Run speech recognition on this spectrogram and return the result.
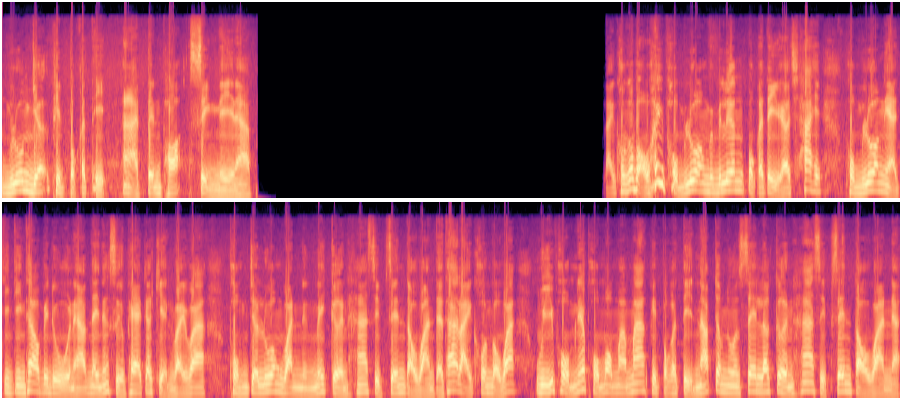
ผมร่วงเยอะผิดปกติอาจเป็นเพราะสิ่งนี้นะครับ หลายคนก็บอกว่าเฮ้ยผมร่วงเป็นเรื่องปกติอยู่แล้วใช่ผมร่วงเนี่ยจริงๆถ้าเราไปดูนะครับในหนังสือแพทย์ก็เขียนไว้ว่า ผมจะร่วงวันหนึ่งไม่เกิน 50 เส้นต่อวัน แต่ถ้าหลายคนบอกว่าหวีผมเนี่ยผมออกมามากผิดปกตินับจำนวนเส้นแล้วเกิน 50 เส้นต่อวันเนี่ย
